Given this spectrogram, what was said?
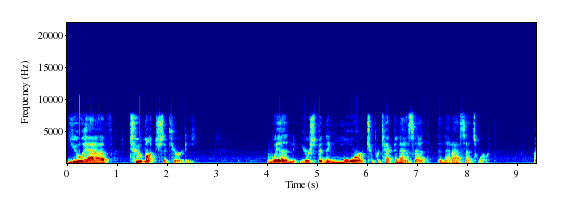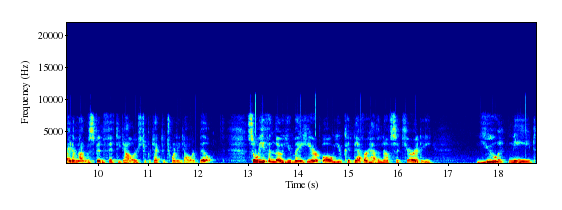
You have too much security when you're spending more to protect an asset than that asset's worth. Right? I'm not going to spend $50 to protect a $20 bill. So even though you may hear, oh, you can never have enough security, you need,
